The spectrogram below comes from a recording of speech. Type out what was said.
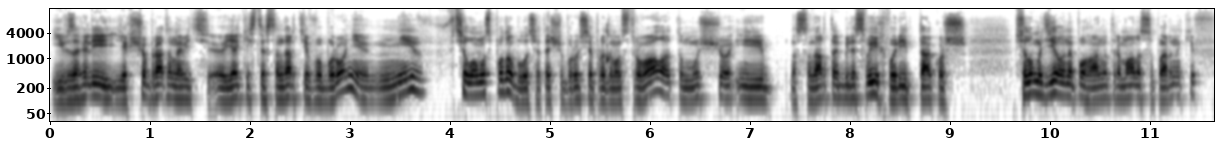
І, взагалі, якщо брати навіть якість тих стандартів в обороні, мені в цілому сподобалося те, що Борусія продемонструвала, тому що і на стандартах біля своїх воріт також в цілому діяли непогано, тримали суперників.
